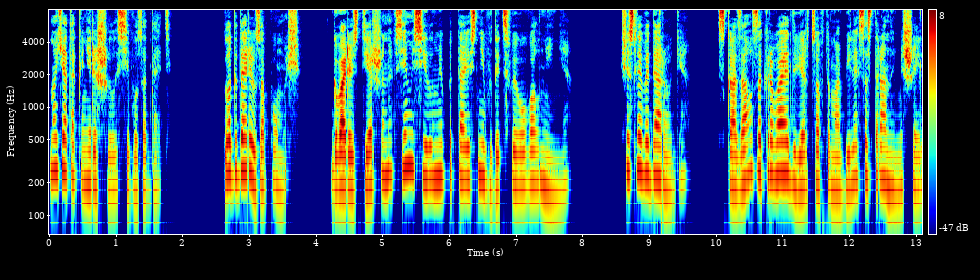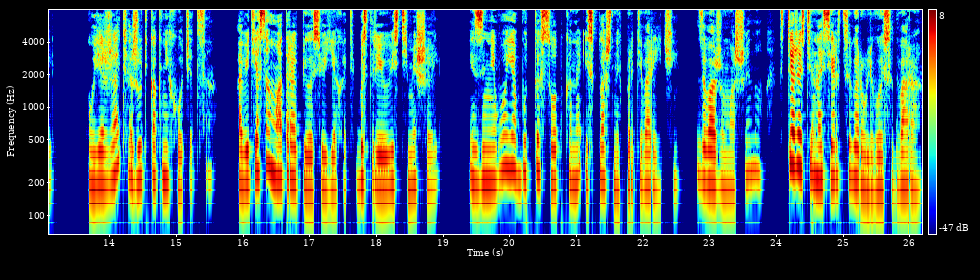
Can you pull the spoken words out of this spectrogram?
но я так и не решилась его задать. Благодарю за помощь. Говорю сдержанно, всеми силами пытаюсь не выдать своего волнения. Счастливой дороги, сказал, закрывая дверцу автомобиля со стороны Мишель. Уезжать жуть как не хочется. А ведь я сама торопилась уехать, быстрее увезти Мишель. Из-за него я будто соткана из сплошных противоречий. Завожу машину, с тяжестью на сердце выруливаю со двора.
